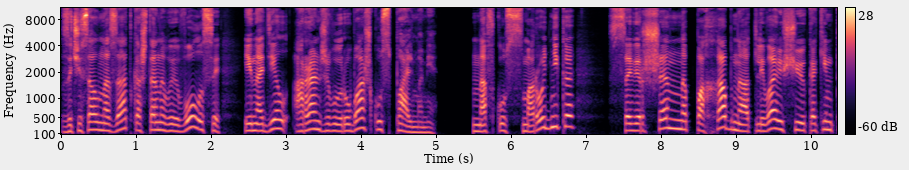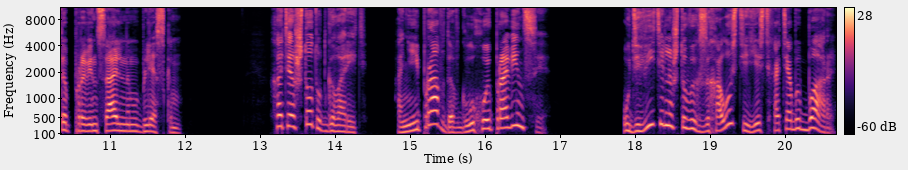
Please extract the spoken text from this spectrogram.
зачесал назад каштановые волосы и надел оранжевую рубашку с пальмами. На вкус смородника совершенно похабно отливающую каким-то провинциальным блеском. Хотя что тут говорить? Они и правда в глухой провинции. Удивительно, что в их захолустье есть хотя бы бары.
